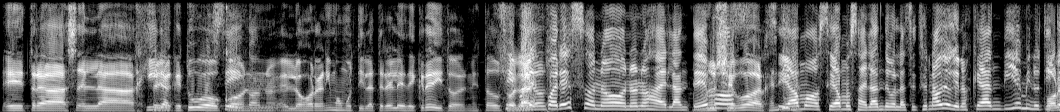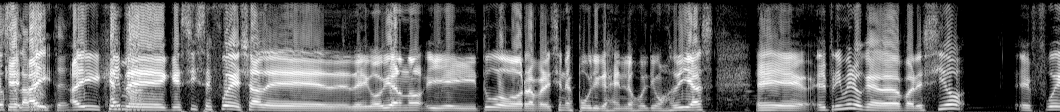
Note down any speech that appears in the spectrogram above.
eh, tras la gira Sí. que tuvo Sí, con, con- eh, los organismos multilaterales de crédito en Estados Sí, Unidos. por eso no, no nos adelantemos. No llegó a Argentina. Sigamos, sigamos adelante con la sección audio, que nos quedan 10 minutitos Porque hay, solamente. hay gente que sí se fue ya de, de- del gobierno y, y tuvo reapariciones públicas en los últimos días. Eh, el primero que apareció eh, fue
